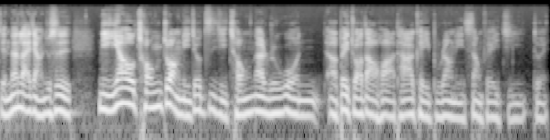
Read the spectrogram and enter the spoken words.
简单来讲，就是你要冲撞，你就自己冲。那如果呃被抓到的话，他可以不让你上飞机。对，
